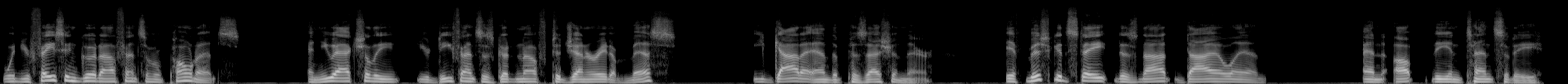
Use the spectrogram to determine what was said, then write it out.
when you're facing good offensive opponents, and you actually your defense is good enough to generate a miss, you got to end the possession there. If Michigan State does not dial in and up the intensity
